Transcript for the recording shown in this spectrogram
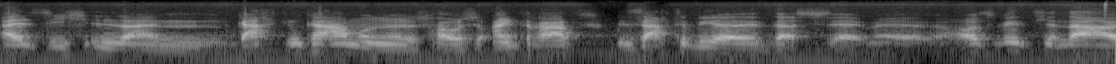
als ich in seinen Garten kam und in das Haus eintrat, sagte mir das äh, Hausmädchen da,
